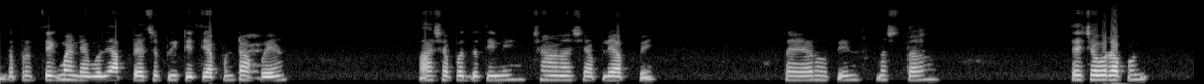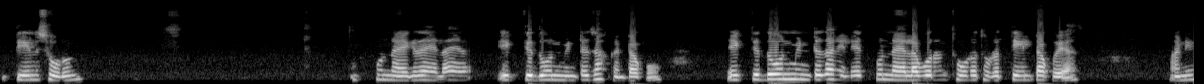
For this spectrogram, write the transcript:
आता प्रत्येक भांड्यामध्ये आप्याचं पीठ आहे ते आपण टाकूया. अशा पद्धतीने छान असे आपले आप्पे तयार होतील मस्त. त्याच्यावर आपण तेल सोडून पुन्हा एकदा याला एक ते दोन मिनटं झाकण टाकू. एक ते दोन मिनटं झालेले आहेत पुन्हा याला वरून थोडं थोडं तेल टाकूया. आणि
